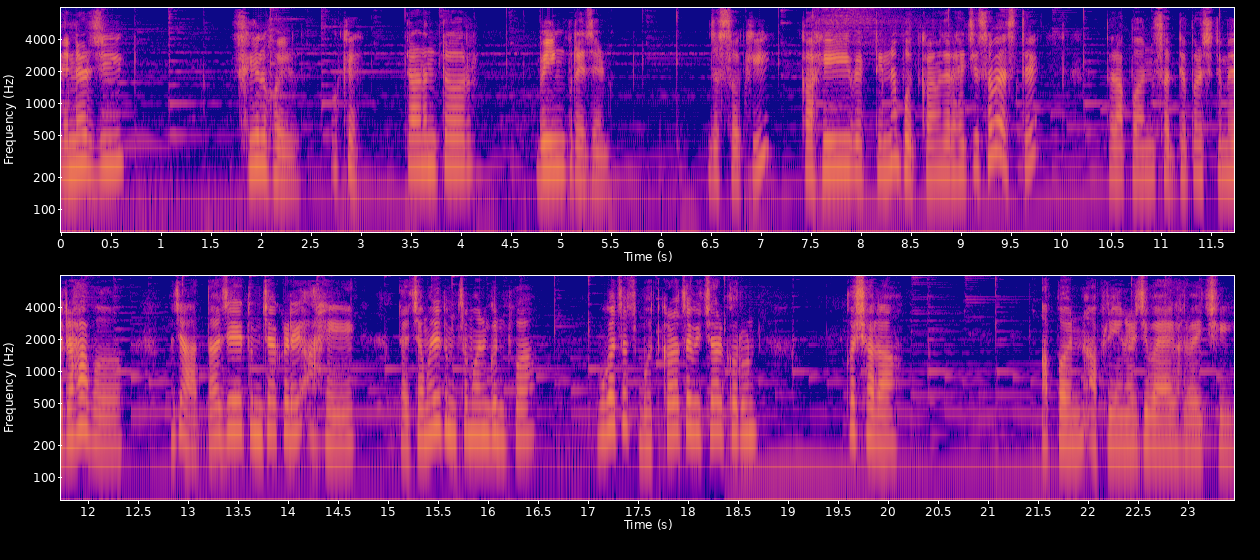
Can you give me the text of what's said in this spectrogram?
एनर्जी फील होईल. ओके त्यानंतर बिईंग प्रेझेंट जसं की काही व्यक्तींना भूतकाळामध्ये राहायची सवय असते. तर आपण सद्य परिस्थितीमध्ये राहावं. म्हणजे आता जे तुमच्याकडे आहे त्याच्यामध्ये तुमचं मन गुंतवा. उगाच भूतकाळाचा विचार करून कशाला आपण आपली एनर्जी वाया घालवायची?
